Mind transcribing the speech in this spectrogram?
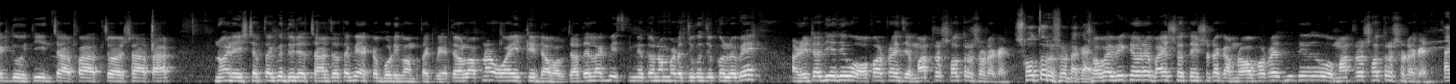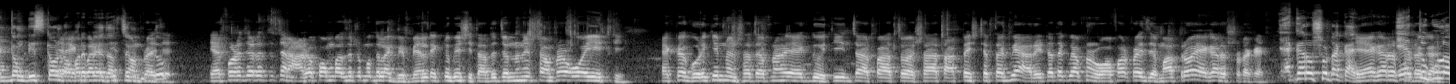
এক দুই তিন চার পাঁচ ছয় সাত আট নয়টা স্টেপ থাকবে দুইটা চার্জার থাকবে একটা বডি পাম্প থাকবে। এটা হলো আপনার ওয়াইটি ডাবল যাদের লাগবে স্ক্রিনে তো নাম্বারটা যোগাযোগ করে নেবে। আর এটা দিয়ে দেবো অফার প্রাইসে মাত্র সতেরোশো টাকায়। সতেরোশো টাকায়। সবাই বিক্রি করে বাইশশো তেইশশো টাকা। আমরা অফার প্রাইস দিয়ে দেবো মাত্র সতেরোশো টাকায়। একদম ডিসকাউন্ট অফারে একবারে এরপরে যারা চাচ্ছেন আরও কম বাজেটের মধ্যে লাগবে বেল্ট একটু বেশি তাদের জন্য নিশ্চয় আপনার ওয়াই এইটটি একটা গড়ি কিনবেন সাথে আপনার এক দুই তিন চার পাঁচ ছয় সাত আটটা স্টেপ থাকবে আর এটা থাকবে আপনার অফার প্রাইসে মাত্র এগারোশো টাকায়। এগারোশো টাকায়? এগারোশো টাকা।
